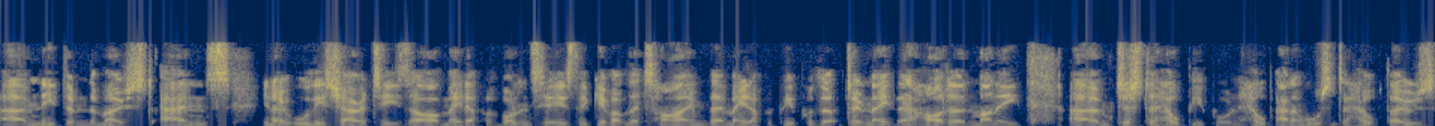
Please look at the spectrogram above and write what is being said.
um, need them the most. And you know all these charities are made up of volunteers that give up their time. They're made up of people that donate their hard-earned money um, just to help people and help animals and to help those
